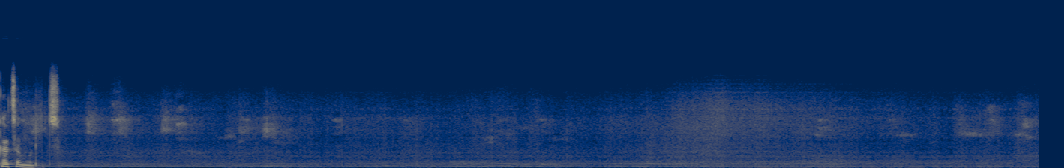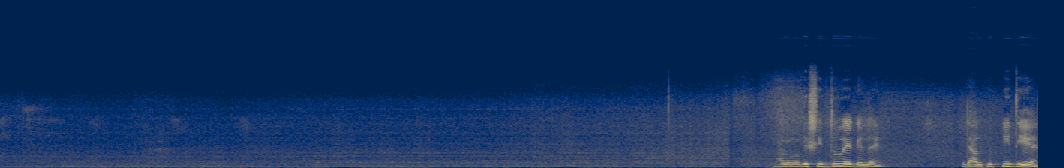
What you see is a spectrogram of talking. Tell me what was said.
কাঁচামরিচ। ভালোভাবে সিদ্ধ হয়ে গেলে ডাল ঘুটনি দিয়ে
